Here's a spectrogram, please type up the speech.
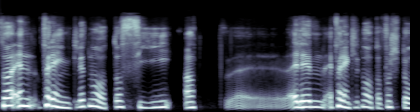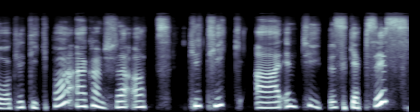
Så en forenklet måte å si at eh, Eller en forenklet måte å forstå kritikk på er kanskje at kritikk er en type skepsis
